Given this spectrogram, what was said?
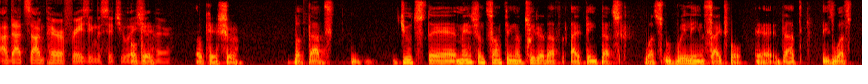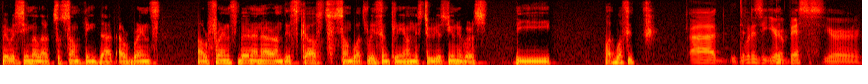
Uh, that's I'm paraphrasing the situation okay. there. Okay, sure. But that's you uh, mentioned something on Twitter that I think that's was really insightful. Uh, that this was very similar to something that our friends, our friends Ben and Aaron discussed somewhat recently on Mysterious Universe. The what was it? Uh, what is it? Your the, abyss, your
